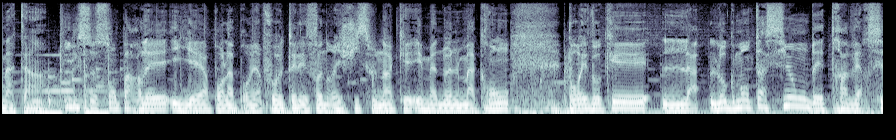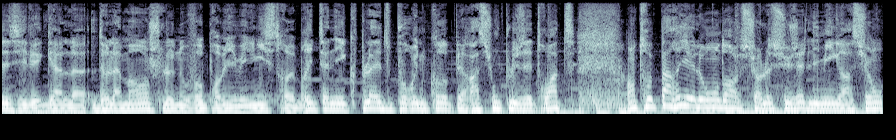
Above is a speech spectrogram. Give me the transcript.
Matin. Ils se sont parlé hier pour la première fois au téléphone Rishi Sunak et Emmanuel Macron pour évoquer l'augmentation des traversées illégales de la Manche. Le nouveau Premier ministre britannique plaide pour une coopération plus étroite entre Paris et Londres sur le sujet de l'immigration.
